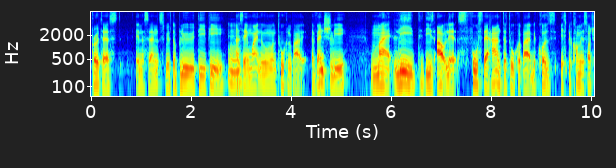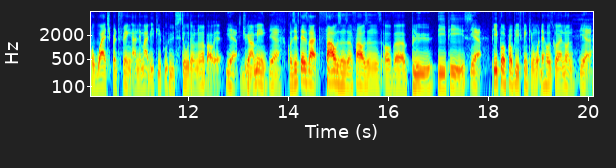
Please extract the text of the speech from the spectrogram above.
protest in a sense with the blue DP Mm-hmm. and saying why no one talking about it. Eventually, might lead these outlets force their hand to talk about it because it's becoming such a widespread thing, and there might be people who still don't know about it. Yeah. Do you get what I mean? Yeah. Because if there's like thousands and thousands of uh, blue DPs, Yeah. people are probably thinking, what the hell's going on? yeah.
